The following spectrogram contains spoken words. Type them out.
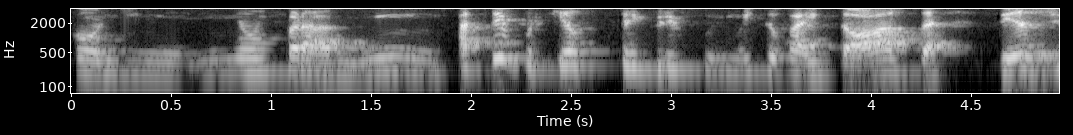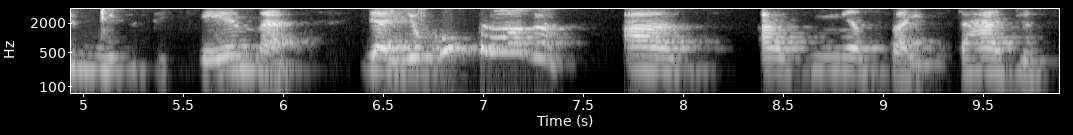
com dinheirinho para mim, até porque eu sempre fui muito vaidosa, desde muito pequena. E aí eu comprava as, as minhas vaidades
